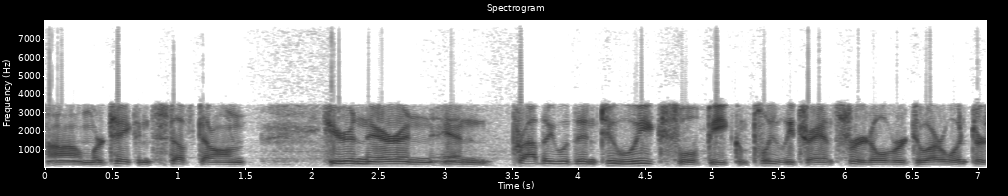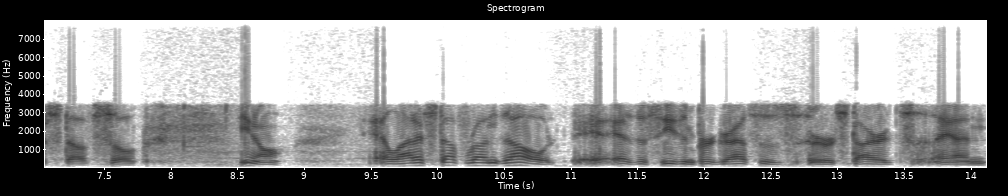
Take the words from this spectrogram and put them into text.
Um, we're taking stuff down here and there, and, and probably within two weeks we'll be completely transferred over to our winter stuff. So, you know, a lot of stuff runs out as the season progresses or starts, and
